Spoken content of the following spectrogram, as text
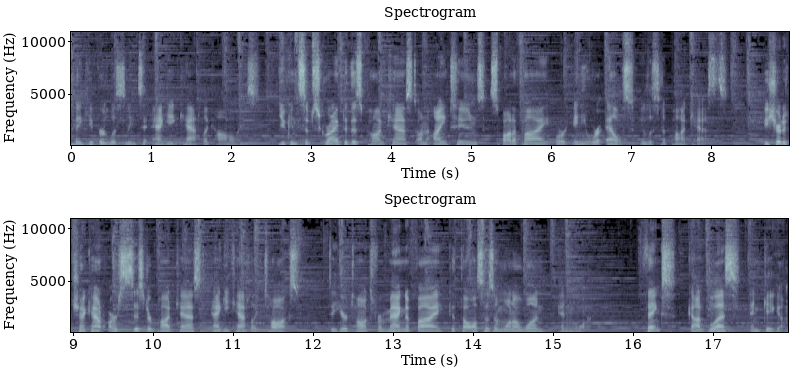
Thank you for listening to Aggie Catholic Homilies. You can subscribe to this podcast on iTunes, Spotify, or anywhere else you listen to podcasts. Be sure to check out our sister podcast, Aggie Catholic Talks, to hear talks from Magnify, Catholicism 101, and more. Thanks, God bless, and Gig 'em.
